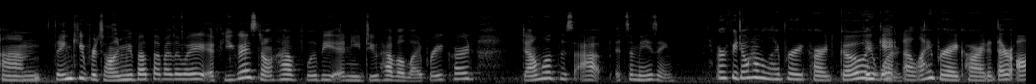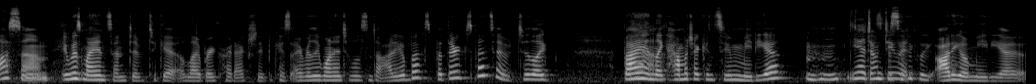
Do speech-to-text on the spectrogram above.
Um, Thank you for telling me about that, by the way. If you guys don't have Libby and you do have a library card, download this app. It's amazing. or if you don't have a library card, go and Get get one. a library card. They're awesome. It was my incentive to get a library card actually because I really wanted to listen to audiobooks, but they're expensive to like buy and like how much I consume media, hmm Yeah, don't do it. specifically audio media.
